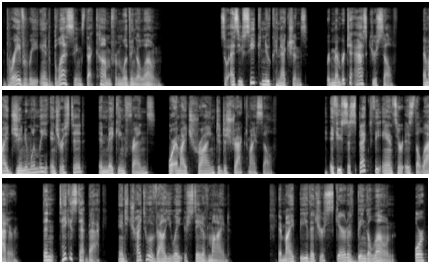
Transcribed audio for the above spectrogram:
bravery, and blessings that come from living alone. So, as you seek new connections, remember to ask yourself Am I genuinely interested in making friends, or am I trying to distract myself? If you suspect the answer is the latter, then take a step back and try to evaluate your state of mind. It might be that you're scared of being alone or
